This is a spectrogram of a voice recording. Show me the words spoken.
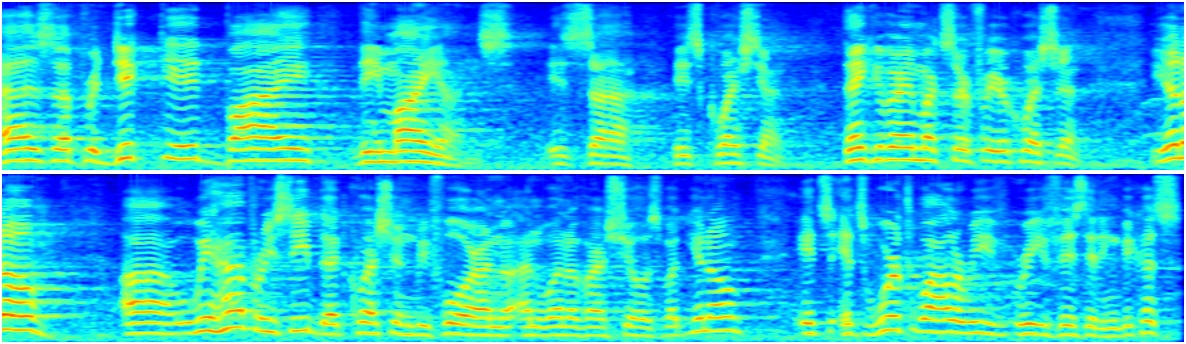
as uh, predicted by the Mayans? Is uh, his question. Thank you very much, sir, for your question. You know, uh, we have received that question before on, on, one of our shows, but you know, it's, it's worthwhile re revisiting because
